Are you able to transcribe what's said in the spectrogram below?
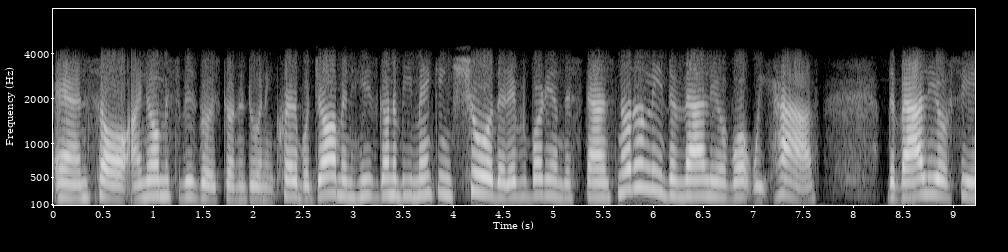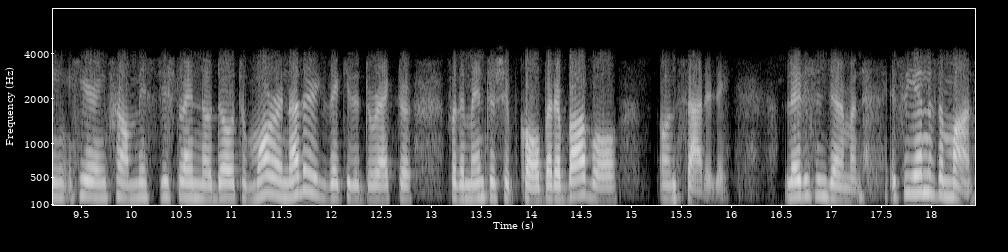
And so I know Mr. Bisbal is going to do an incredible job, and he's going to be making sure that everybody understands not only the value of what we have, the value of seeing hearing from Ms. Ghislaine Nadeau tomorrow, another executive director for the mentorship call, but above all on Saturday. Ladies and gentlemen, it's the end of the month.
